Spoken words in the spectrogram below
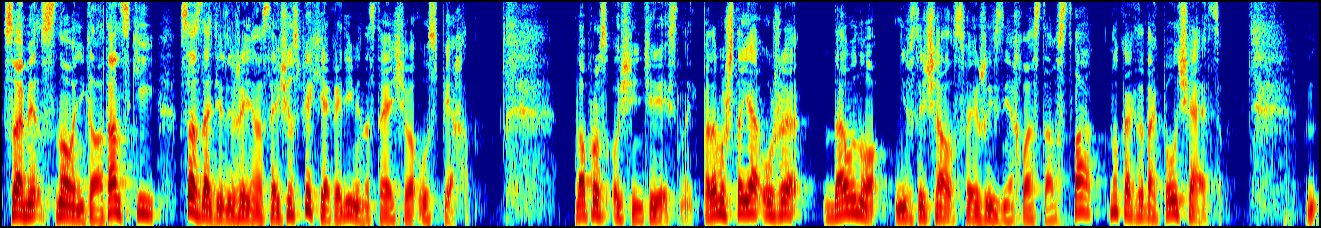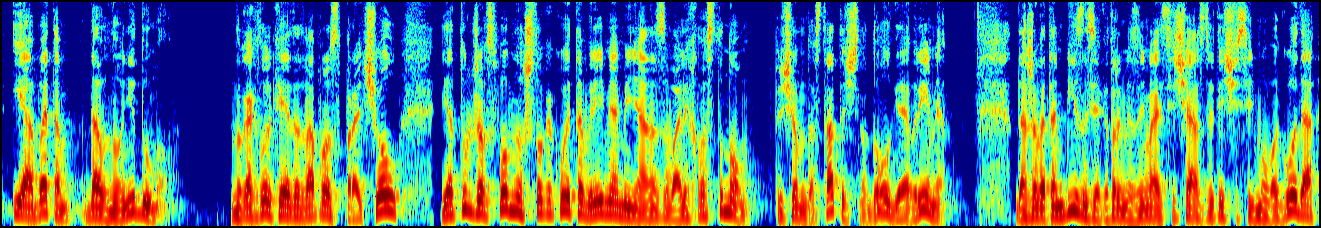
С вами снова Николай Танский, создатель движения «Настоящий успех» и Академии «Настоящего успеха». Вопрос очень интересный, потому что я уже давно не встречал в своей жизни хвастовства, ну как-то так получается. И об этом давно не думал. Но как только я этот вопрос прочел, я тут же вспомнил, что какое-то время меня называли хвостуном, причем достаточно долгое время – даже в этом бизнесе, которым я занимаюсь сейчас, с 2007 года,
